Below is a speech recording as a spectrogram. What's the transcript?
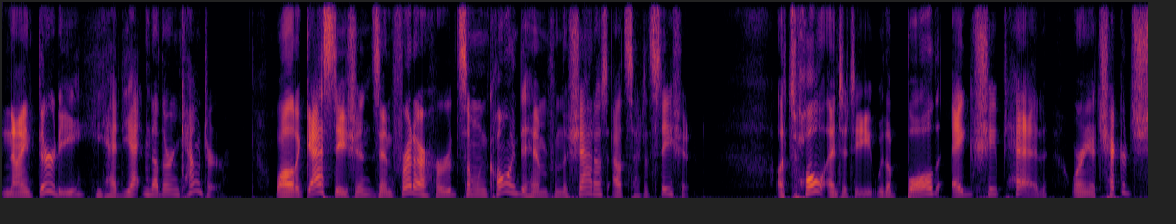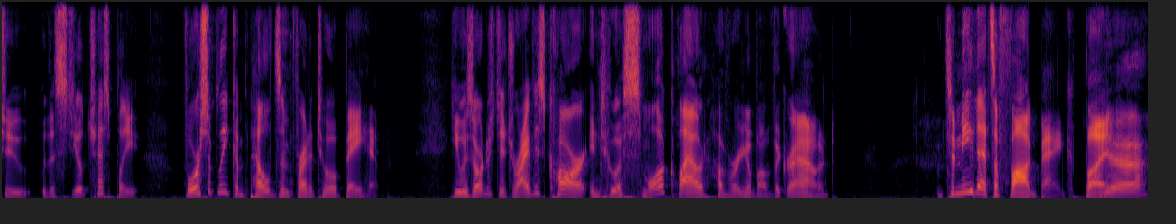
9:30, he had yet another encounter. While at a gas station, Zanfretta heard someone calling to him from the shadows outside the station. A tall entity with a bald, egg-shaped head, wearing a checkered suit with a steel chest plate, forcibly compelled Zanfretta to obey him. He was ordered to drive his car into a small cloud hovering above the ground. To me, that's a fog bank, but Yeah.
